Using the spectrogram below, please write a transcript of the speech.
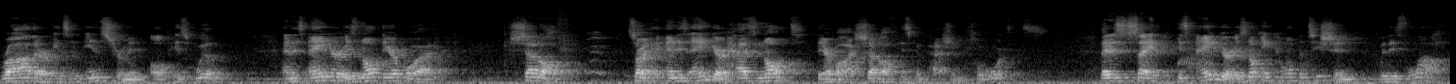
Rather, it's an instrument of his will. and his anger is not thereby shut off. Sorry, and his anger has not thereby shut off his compassion towards us. That is to say, his anger is not in competition with his love.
